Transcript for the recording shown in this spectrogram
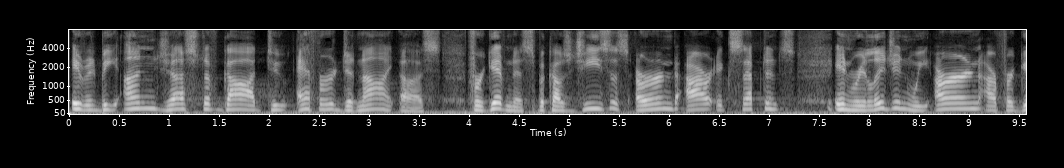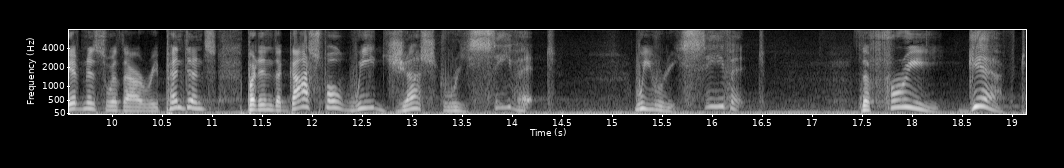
It would be unjust of God to ever deny us forgiveness because Jesus earned our acceptance. In religion, we earn our forgiveness with our repentance, but in the gospel, we just receive it. We receive it. The free gift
